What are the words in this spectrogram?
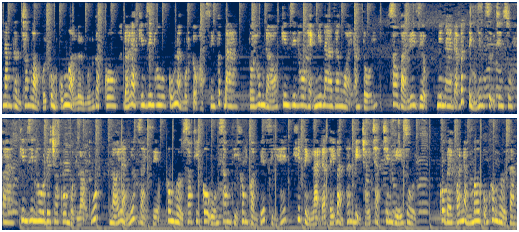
nam thần trong lòng cuối cùng cũng ngỏ lời muốn gặp cô. Đó là Kim Jin Ho cũng là một cậu học sinh cấp 3. Tối hôm đó, Kim Jin Ho hẹn Mina ra ngoài ăn tối. Sau vài ly rượu, Mina đã bất tỉnh nhân sự trên sofa. Kim Jin Ho đưa cho cô một lọ thuốc, nói là nước giải rượu. Không ngờ sau khi cô uống xong thì không còn biết gì hết. Khi tỉnh lại đã thấy bản thân bị trói chặt trên ghế rồi. Cô bé có nằm mơ cũng không ngờ rằng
